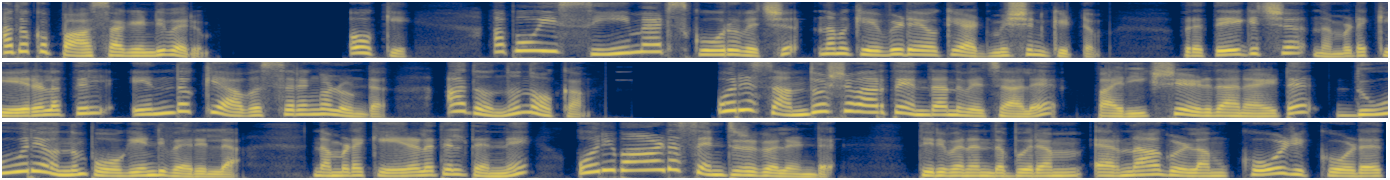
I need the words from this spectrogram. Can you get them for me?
അതൊക്കെ പാസ്സാകേണ്ടി വരും. ഓക്കെ അപ്പോൾ ഈ സിമാറ്റ് സ്കോർ വെച്ച് നമുക്ക് എവിടെയൊക്കെ അഡ്മിഷൻ കിട്ടും? പ്രത്യേകിച്ച് നമ്മുടെ കേരളത്തിൽ എന്തൊക്കെ അവസരങ്ങളുണ്ട്? അതൊന്ന് നോക്കാം. ഒരു സന്തോഷവാർത്ത എന്താന്ന് വെച്ചാൽ പരീക്ഷ എഴുതാനായിട്ട് ദൂരെ ഒന്നും പോകേണ്ടി വരില്ല. നമ്മുടെ കേരളത്തിൽ തന്നെ ഒരുപാട് സെന്ററുകളുണ്ട്. തിരുവനന്തപുരം എറണാകുളം കോഴിക്കോട്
